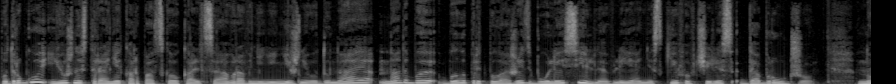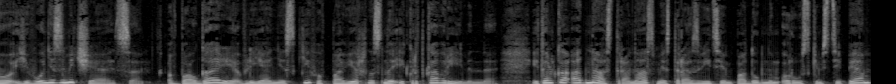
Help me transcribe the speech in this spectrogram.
по другой южной стороне Карпатского кольца в равнине Нижнего Дуная надо бы было предположить более сильное влияние скифов через Добруджу, но его не замечается. В Болгарии влияние скифов поверхностное и кратковременное, и только одна страна с месторазвитием, подобным русским степям,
